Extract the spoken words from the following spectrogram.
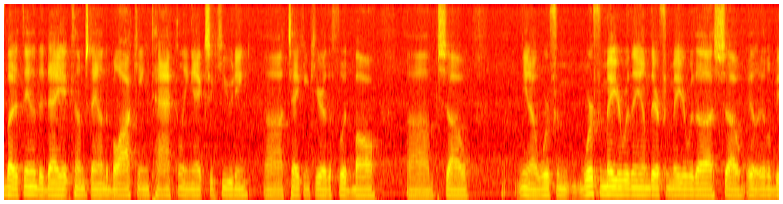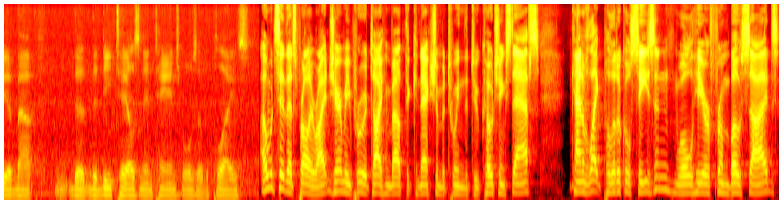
but at the end of the day, it comes down to blocking, tackling, executing, uh, taking care of the football. Um, so, you know, we're from we're familiar with them; they're familiar with us. So it'll, it'll be about the the details and intangibles of the plays. I would say that's probably right. Jeremy Pruitt talking about the connection between the two coaching staffs. Kind of like political season, we'll hear from both sides.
